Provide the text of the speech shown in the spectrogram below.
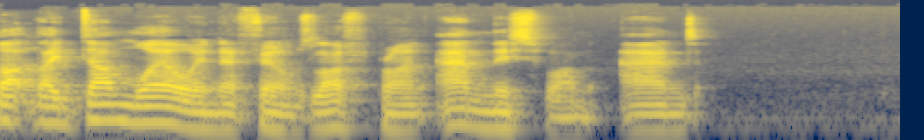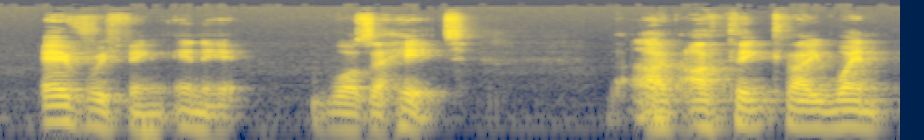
But they'd done well in their films, Life of Brian and this one, and everything in it was a hit. I, oh. I think they went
